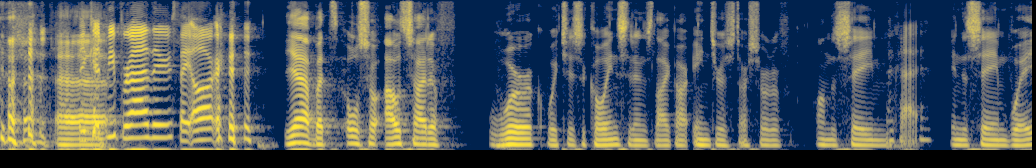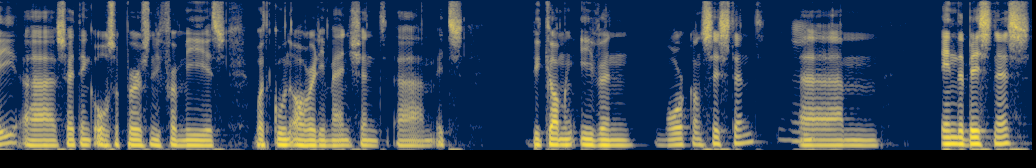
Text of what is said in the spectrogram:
they Uh, could be brothers. They are. Yeah, but also outside of work, which is a coincidence, like our interests are sort of on the same okay. in the same way. Uh, so I think also personally for me is what Coen already mentioned. Um, it's becoming even more consistent Mhm. um, in the business,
